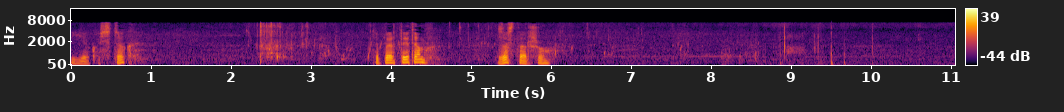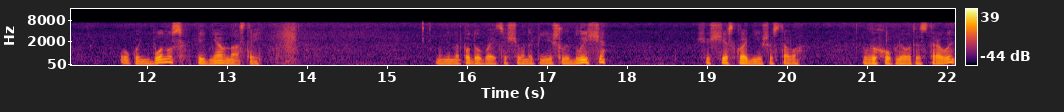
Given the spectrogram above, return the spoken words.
Якось так. Тепер ти там за старшого. Окунь бонус підняв настрій. Мені не подобається, що вони підійшли ближче, що ще складніше стало вихоплювати з трави,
